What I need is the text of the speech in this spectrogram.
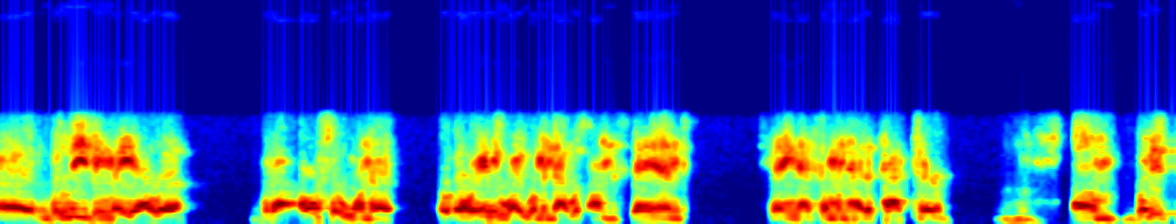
uh, believing Mayella, but I also want to, or, or any white woman that was on the stand saying that someone had attacked her. Mm-hmm. Um, but it's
